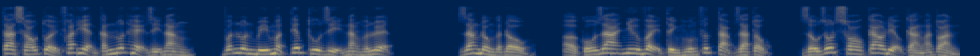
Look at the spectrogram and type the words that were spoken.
Ta 6 tuổi phát hiện cắn nuốt hệ dị năng, vẫn luôn bí mật tiếp thu dị năng huấn luyện. Giang Đồng gật đầu, ở cố gia như vậy tình huống phức tạp gia tộc, dấu rốt so cao điệu càng an toàn.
